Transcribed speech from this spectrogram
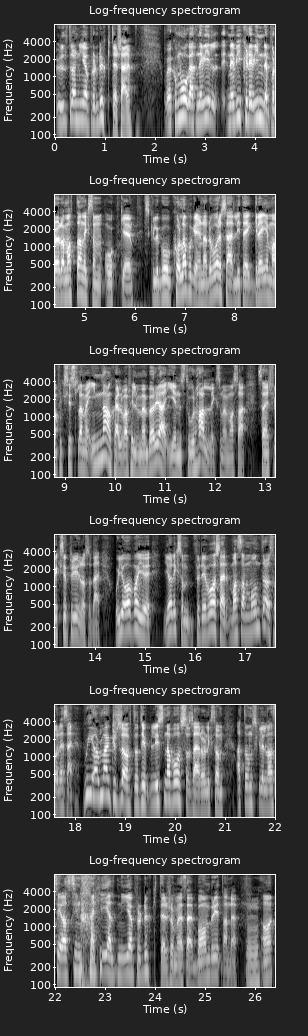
ultranya produkter så här. Och jag kommer ihåg att när vi, när vi klev in där på röda mattan liksom och eh, skulle gå och kolla på grejerna, då var det så här lite grejer man fick syssla med innan själva filmen började i en stor hall liksom med massa science fiction-prylar och sådär. Och jag var ju, jag liksom, för det var så här massa montrar och så, det är så här, We are Microsoft och typ lyssna på oss och så här och liksom att de skulle lansera sina helt nya produkter som är så här banbrytande. Ja,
